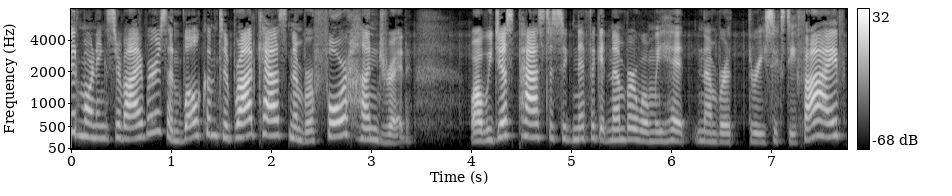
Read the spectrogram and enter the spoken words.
Good morning, survivors, and welcome to broadcast number 400. While we just passed a significant number when we hit number 365,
